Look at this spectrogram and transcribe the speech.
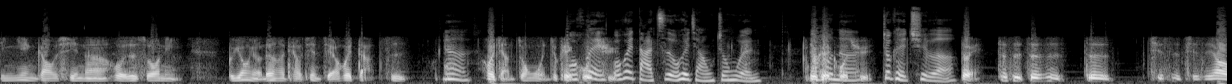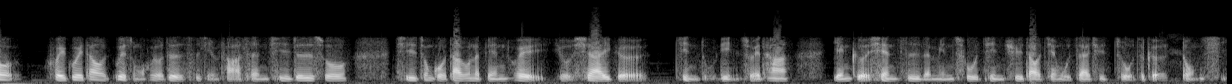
经验高薪啊，或者是说你不用有任何条件，只要会打字，嗯，会讲中文就可以过去。我会，我会打字，我会讲中文，就可以过去，就可以去了。对，这是这是这是，其实其实要回归到为什么会有这个事情发生，其实就是说，其实中国大陆那边会有下一个禁毒令，所以他。严格限制人民出境去到柬埔寨去做这个东西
